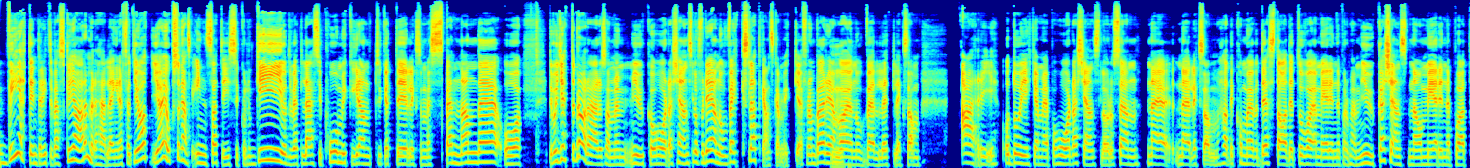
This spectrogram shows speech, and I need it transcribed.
vet inte riktigt vad jag ska göra med det här längre. För jag, jag är också ganska insatt i psykologi och du vet, läser på mycket grann tycker att det liksom är spännande. Och Det var jättebra det här så med mjuka och hårda känslor för det har nog växlat ganska mycket. Från början mm. var jag nog väldigt liksom, arg och då gick jag med på hårda känslor. Och sen när jag, när jag liksom hade kommit över det stadiet då var jag mer inne på de här mjuka känslorna och mer inne på att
